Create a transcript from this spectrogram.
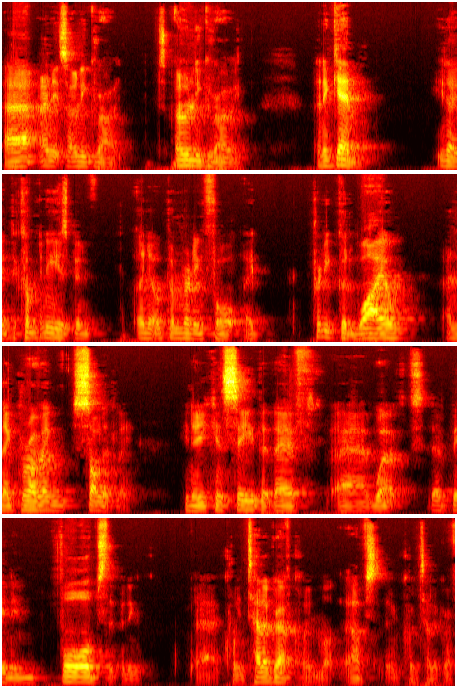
uh, and it's only growing. It's only growing. And again, you know, the company has been up and running for a pretty good while, and they're growing solidly. You know, you can see that they've uh, worked. They've been in Forbes. They've been in uh, Cointelegraph, Coin, obviously Cointelegraph,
